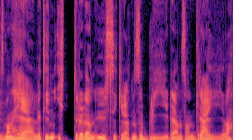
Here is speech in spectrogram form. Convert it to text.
hvis man hele tiden ytrer den usikkerheten, så blir det en sånn greie, da.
